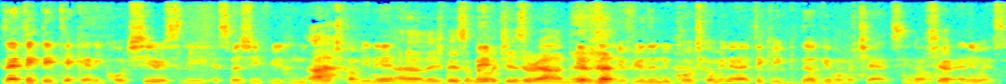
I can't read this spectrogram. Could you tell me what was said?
Because I think they take any coach seriously, especially if you're the new Ah, coach coming in. I know. There's been some Maybe- coaches around. if, if you're the new coach coming in, I think you, they'll give him a chance. You know. Sure. But anyways,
